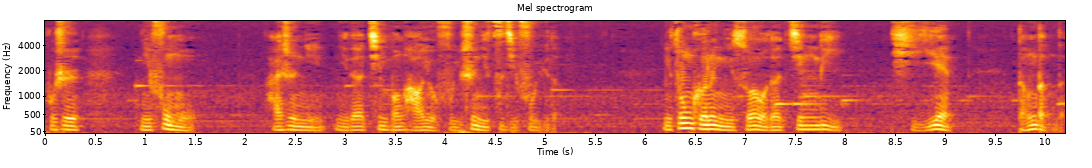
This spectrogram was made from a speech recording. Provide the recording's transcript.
不是你父母，还是你你的亲朋好友赋予，是你自己赋予的。你综合了你所有的经历、体验等等的，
